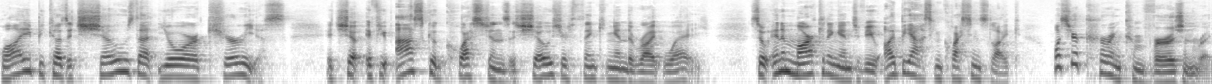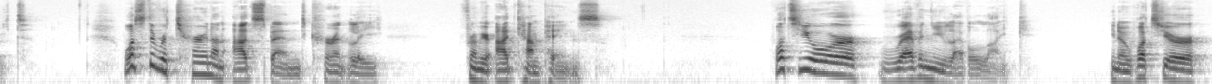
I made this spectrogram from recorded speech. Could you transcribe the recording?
Why? Because it shows that you're curious. It show if you ask good questions, it shows you're thinking in the right way. So in a marketing interview, I'd be asking questions like, what's your current conversion rate? What's the return on ad spend currently from your ad campaigns? What's your revenue level like? You know, what's your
